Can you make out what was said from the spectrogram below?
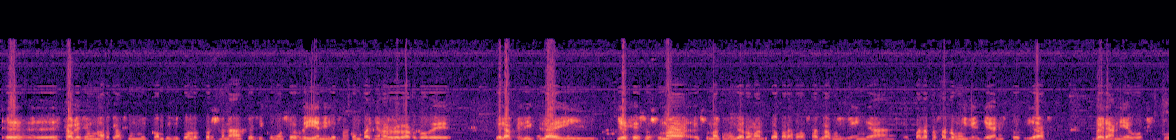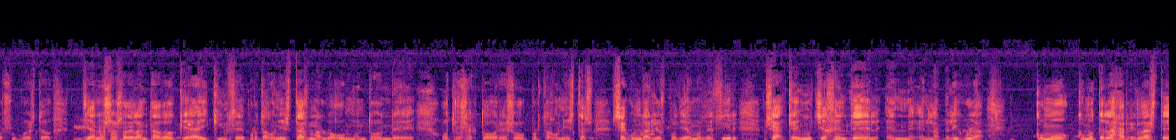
establecen una relación muy cómplice con los personajes y cómo se ríen y les acompañan a lo largo de, de la película y, y es eso, es una, es una comedia romántica para pasarla muy bien ya, para pasarlo muy bien ya en estos días veraniegos. Por supuesto. Ya nos has adelantado que hay 15 protagonistas, más luego un montón de otros actores o protagonistas secundarios, podríamos decir. O sea, que hay mucha gente en, en- en la película. ¿Cómo, ¿Cómo te las arreglaste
